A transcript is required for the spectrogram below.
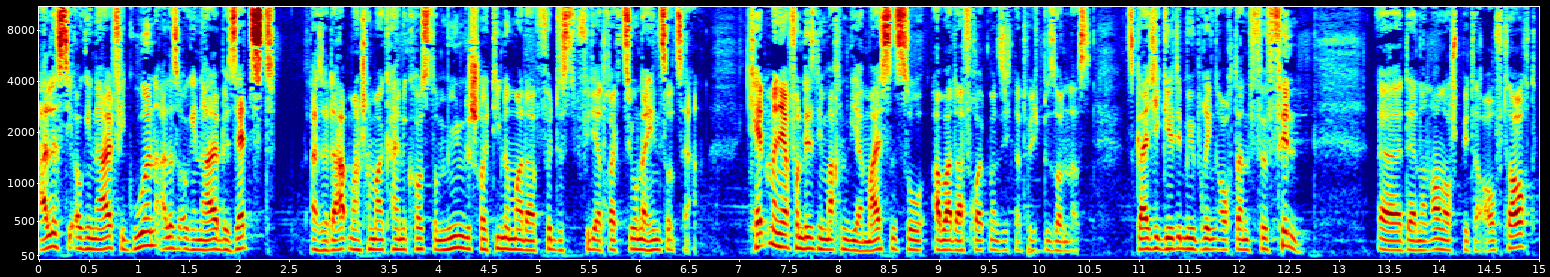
Alles die Originalfiguren, alles original besetzt. Also da hat man schon mal keine Kosten und Mühen gescheut, die nochmal dafür das, für die Attraktion dahin zu zerren. Kennt man ja von Disney, machen die ja meistens so, aber da freut man sich natürlich besonders. Das gleiche gilt im Übrigen auch dann für Finn, äh, der dann auch noch später auftaucht.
